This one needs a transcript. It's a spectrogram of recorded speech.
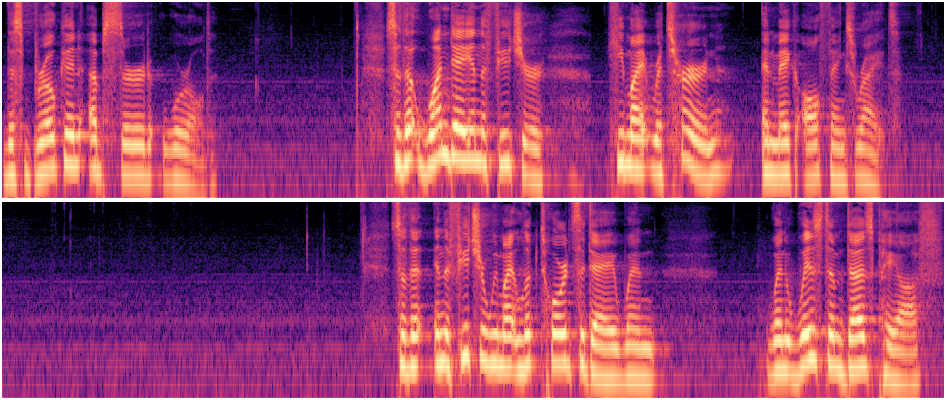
this broken, absurd world. So that one day in the future, he might return and make all things right. So that in the future we might look towards the day when, when wisdom does pay off,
